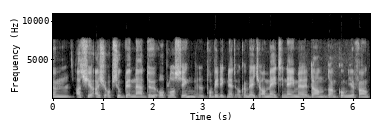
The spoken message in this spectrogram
um, als, je, als je op zoek bent naar de oplossing, dat probeerde ik net ook een beetje al mee te nemen, dan, dan kom je van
